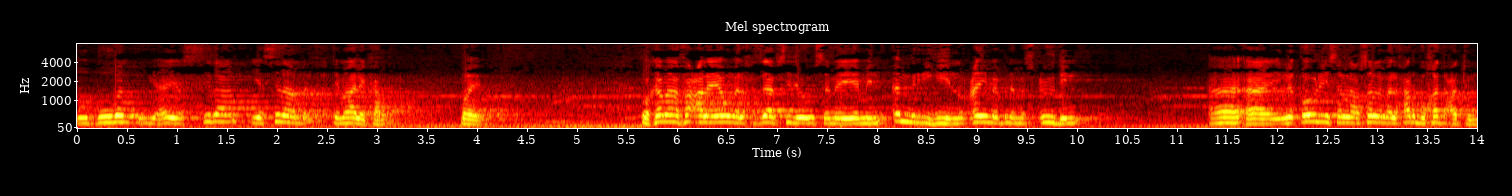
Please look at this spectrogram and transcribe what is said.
duuduuban uu yahayo sidaan iyo sidaanba ixtimaali karo. Ayb wakamaa facala yowma alaxzaab sidii uu sameeyey min amrihi nucayma bna mascuudin liqowlihi sal ll slam alxarbu khadcatun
